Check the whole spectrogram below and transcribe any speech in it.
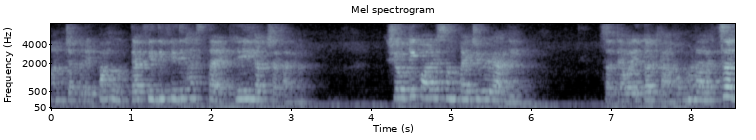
आमच्याकडे पाहून त्या फिदी फिदी हसतायत हेही लक्षात आलं. शेवटी कॉलेज संपायची वेळ आली. सत्या वैतागला व म्हणाला चल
